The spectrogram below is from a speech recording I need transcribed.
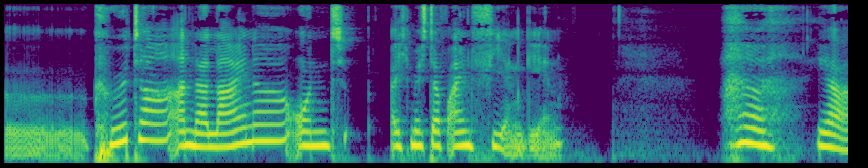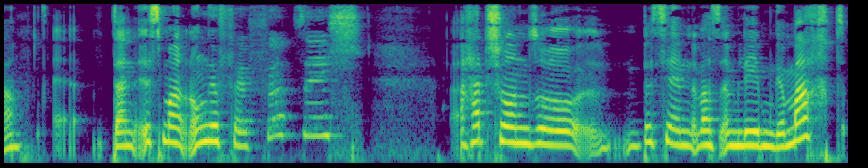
äh, Köter an der Leine und ich möchte auf allen Vieren gehen. Ja, dann ist man ungefähr 40, hat schon so ein bisschen was im Leben gemacht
